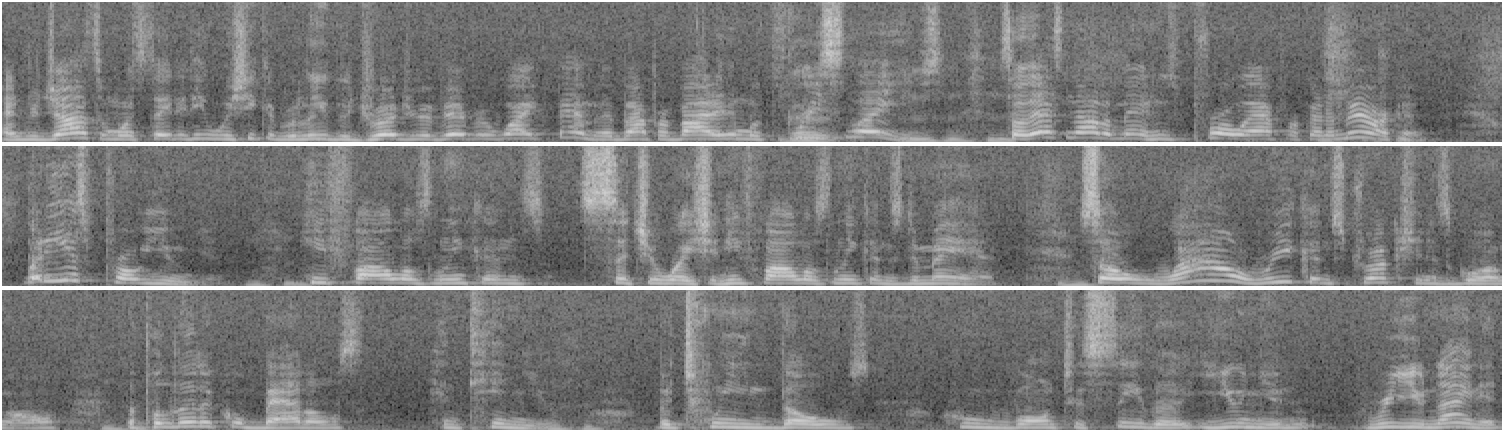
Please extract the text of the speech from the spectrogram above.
Mm-hmm. Mm-hmm. Andrew Johnson once stated he wished he could relieve the drudgery of every white family by providing them with free Good. slaves. Mm-hmm. So that's not a man who's pro-African American. but he is pro-union. He follows Lincoln's situation. He follows Lincoln's demand. So while Reconstruction is going on, the political battles continue between those who want to see the Union reunited,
